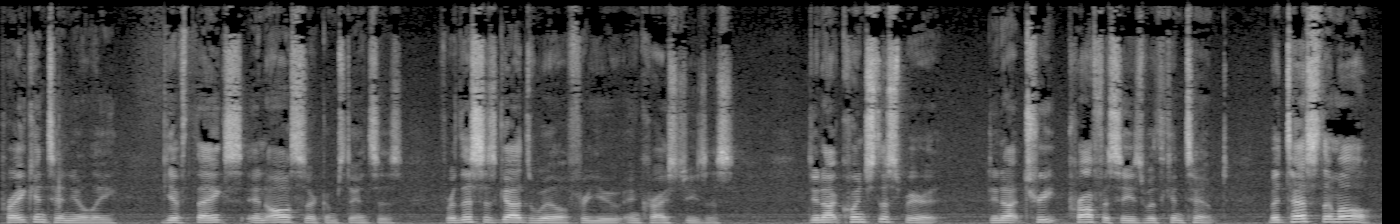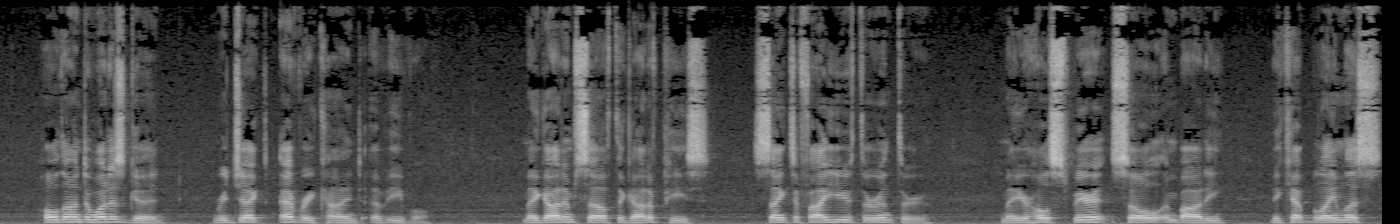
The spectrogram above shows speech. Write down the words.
pray continually, give thanks in all circumstances, for this is God's will for you in Christ Jesus. Do not quench the Spirit, do not treat prophecies with contempt, but test them all. Hold on to what is good, reject every kind of evil. May God Himself, the God of peace, sanctify you through and through May your whole spirit, soul, and body be kept blameless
